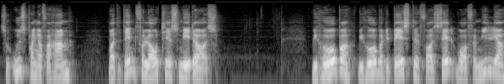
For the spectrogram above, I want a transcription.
som udspringer fra ham, måtte den få lov til at smitte os. Vi håber, vi håber det bedste for os selv, vores familier,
